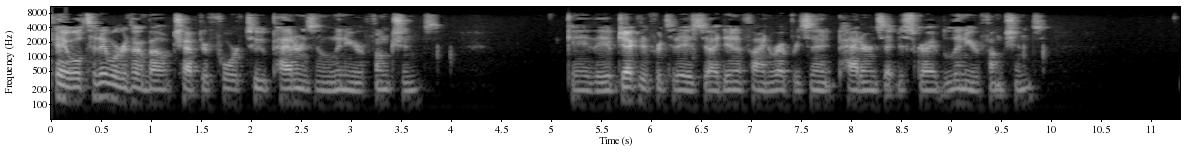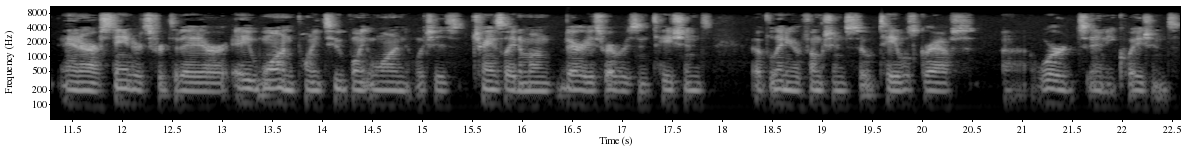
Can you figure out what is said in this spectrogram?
Okay, well today we're going to talk about chapter 4.2, patterns and linear functions. Okay, the objective for today is to identify and represent patterns that describe linear functions. And our standards for today are A1.2.1, which is translate among various representations of linear functions, so tables, graphs, uh, words, and equations.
